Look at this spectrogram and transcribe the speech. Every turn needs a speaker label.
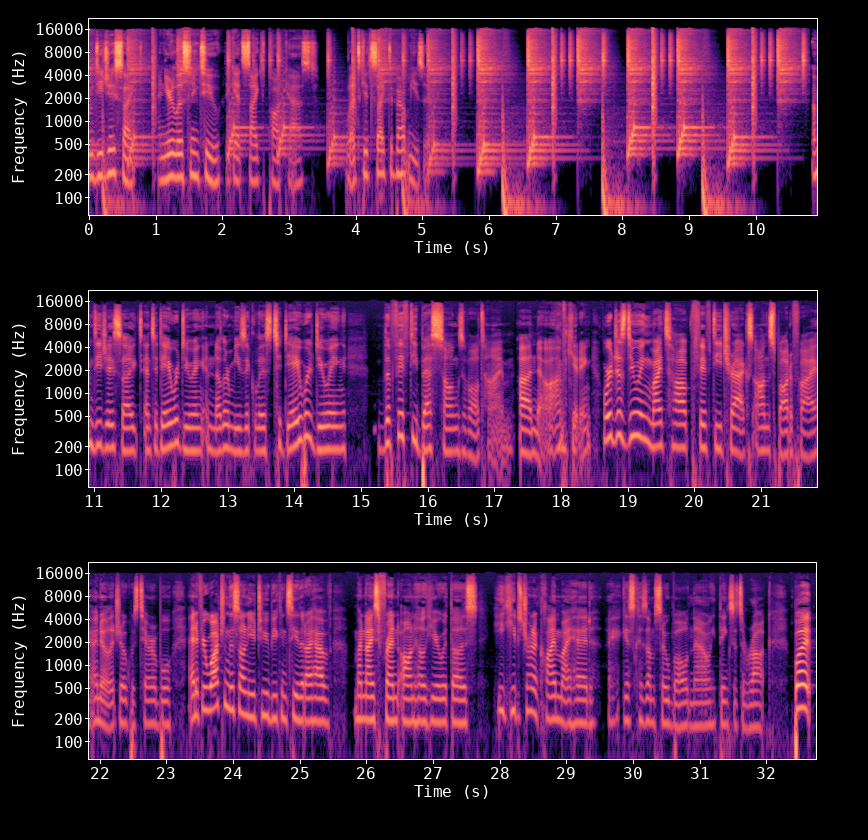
Speaker 1: I'm DJ Psyched, and you're listening to the Get Psyched podcast. Let's get psyched about music. I'm DJ Psyched, and today we're doing another music list. Today we're doing the 50 best songs of all time. Uh, no, I'm kidding. We're just doing my top 50 tracks on Spotify. I know that joke was terrible. And if you're watching this on YouTube, you can see that I have my nice friend Angel here with us. He keeps trying to climb my head. I guess because I'm so bald now, he thinks it's a rock. But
